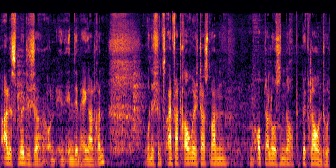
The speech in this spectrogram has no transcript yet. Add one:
alles Mögliche in, in dem Hänger drin. Und ich finde es einfach traurig, dass man einen Obdachlosen noch beklauen tut.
